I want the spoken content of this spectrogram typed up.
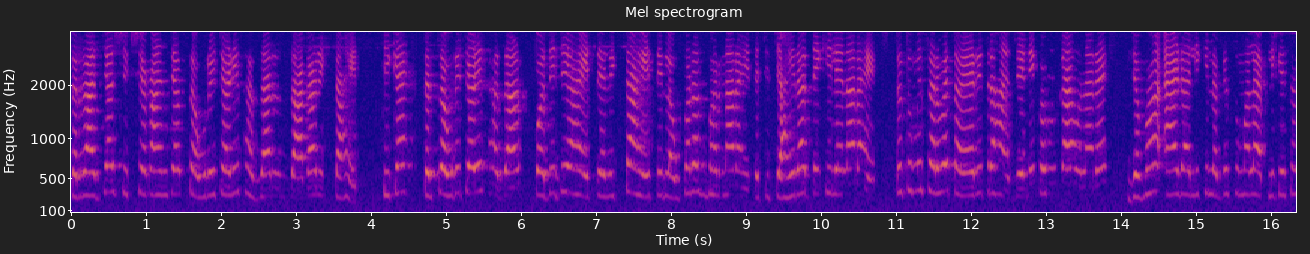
तर राज्यात शिक्षकांच्या चौवेचाळीस हजार जागा रिक्त आहेत. ठीक आहे? तर चौवेचाळीस हजार पदे जे आहेत ते रिक्त आहेत. ते लवकरच भरणार आहे. त्याची जाहिरात देखील येणार आहे. तर तुम्ही सर्व तयारीत राहा. जेणेकरून काय होणार आहे? जेव्हा ऍड आली की लगेच तुम्हाला ऍप्लिकेशन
